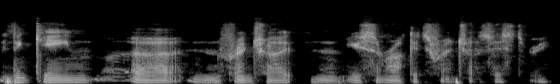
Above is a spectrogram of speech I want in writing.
in the game uh, in franchise in Houston Rockets franchise history.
